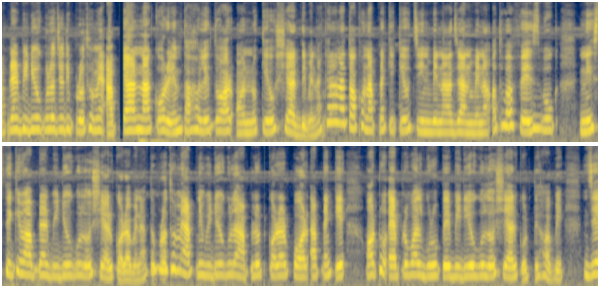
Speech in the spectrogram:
আপনার ভিডিওগুলো যদি প্রথমে শেয়ার না করেন, তাহলে তো আর অন্য কেউ শেয়ার দেবে না। কেননা তখন আপনাকে কেউ চিনবে না, জানবে না, অথবা ফেসবুক নিজ থেকেও আপনার ভিডিওগুলো শেয়ার করাবে না। তো প্রথমে আপনি ভিডিওগুলো আপলোড করার পর আপনাকে অটো অ্যাপ্রুভাল গ্রুপে ভিডিওগুলো শেয়ার করতে হবে। যে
